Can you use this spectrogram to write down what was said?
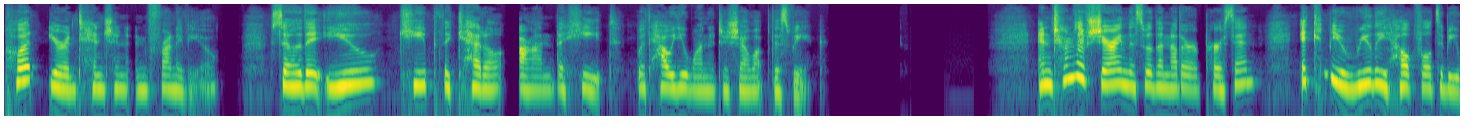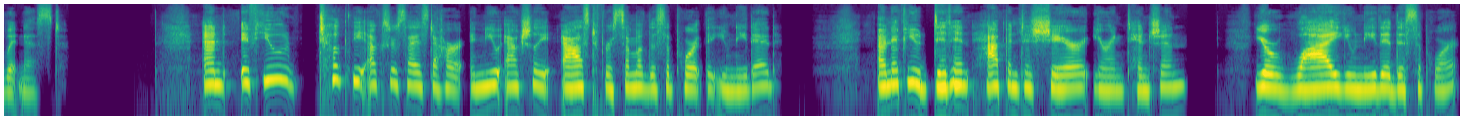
Put your intention in front of you so that you keep the kettle on the heat with how you wanted to show up this week. In terms of sharing this with another person, it can be really helpful to be witnessed. And if you took the exercise to heart and you actually asked for some of the support that you needed, and if you didn't happen to share your intention, your why you needed this support,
